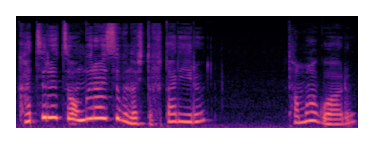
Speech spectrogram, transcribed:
カツレツオムライス部の人二人いる？卵ある？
